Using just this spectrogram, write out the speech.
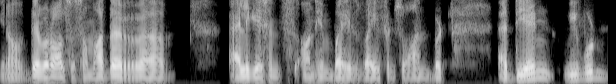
you know, there were also some other uh, allegations on him by his wife and so on. But at the end, we wouldn't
